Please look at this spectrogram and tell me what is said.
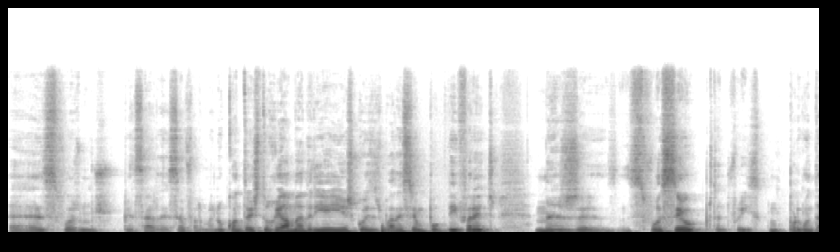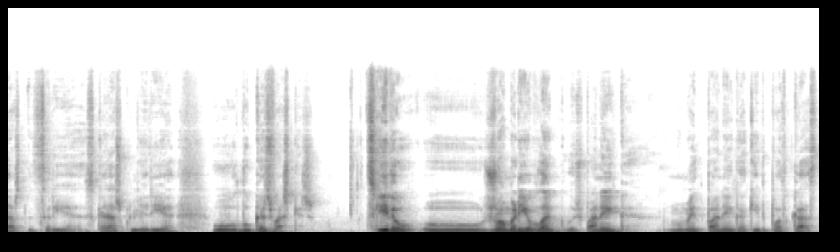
Uh, se formos pensar dessa forma. No contexto do Real Madrid aí as coisas podem ser um pouco diferentes, mas uh, se fosse eu, portanto foi isso que me perguntaste, seria, se calhar escolheria o Lucas Vasquez. De seguida, o, João Maria Blanco, do Spanenka, momento Panenka aqui do podcast.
